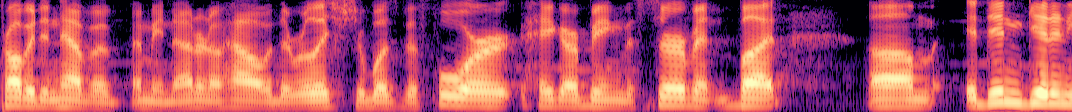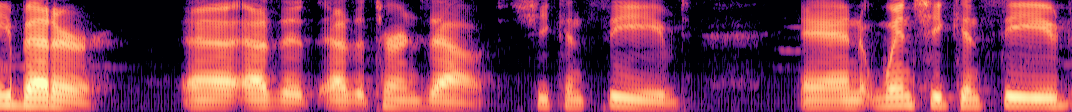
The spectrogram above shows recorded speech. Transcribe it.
Probably didn't have a, I mean, I don't know how the relationship was before, Hagar being the servant, but um, it didn't get any better uh, as, it, as it turns out. She conceived and when she conceived,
